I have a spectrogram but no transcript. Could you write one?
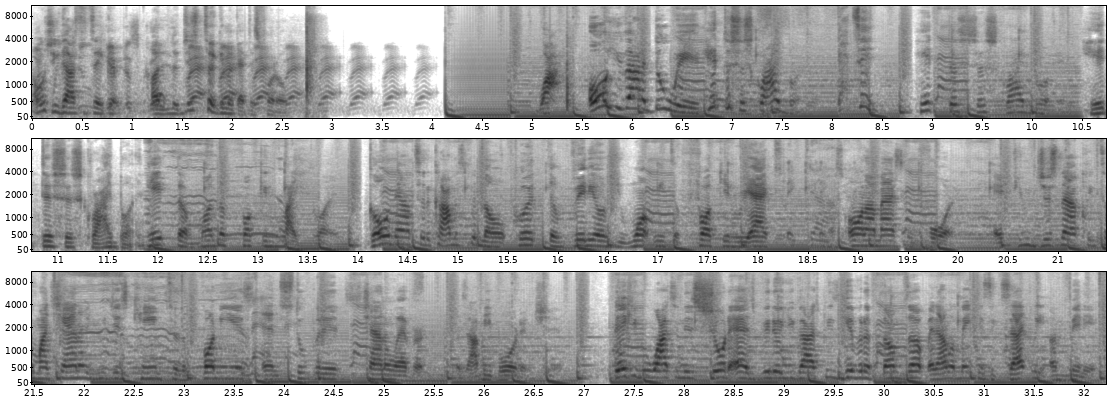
I want you guys to take a, a look- just take a look at this photo. Why? All you gotta do is hit the subscribe button. That's it. Hit the subscribe button. Hit the subscribe button. Hit the motherfucking like button. Go down to the comments below. Put the videos you want me to fucking react to. That's all I'm asking for. If you just now clicked to my channel, you just came to the funniest and stupidest channel ever. Cause I be bored and shit. Thank you for watching this short ass video, you guys. Please give it a thumbs up, and I'm gonna make this exactly a minute.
